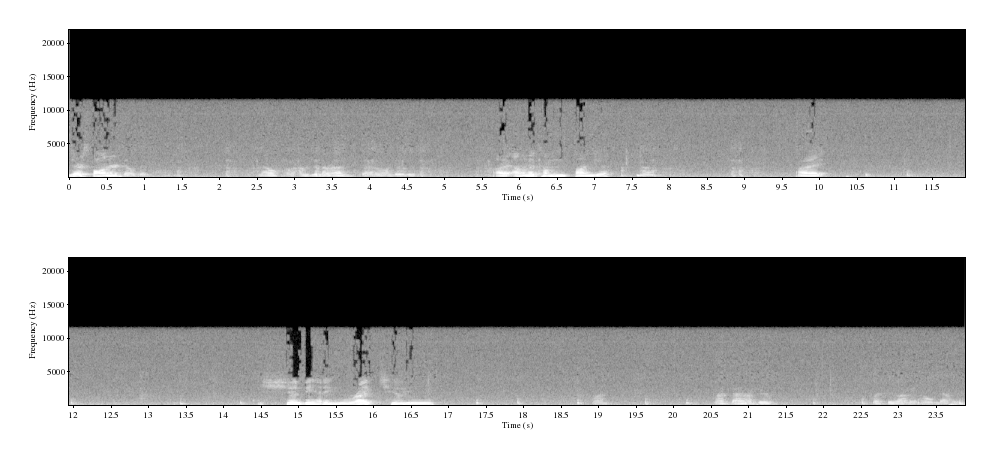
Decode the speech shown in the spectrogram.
Is there a spawner? No, I'm, I'm just gonna run, so I don't want to do this. All right, I'm gonna come and find you. All right. I should be heading right to you. Run. Not down like this. Especially when I'm at home down here.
